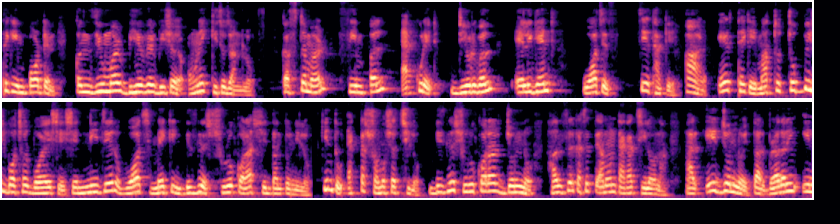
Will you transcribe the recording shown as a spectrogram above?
থেকে ইম্পর্টেন্ট কনজিউমার বিহেভিয়ার বিষয়ে অনেক কিছু জানলো। Customer simple, accurate, durable, elegant watches চেয়ে থাকে। আর এর থেকে মাত্র চব্বিশ বছর বয়সে সে নিজের ওয়াচ মেকিং বিজনেস শুরু করার সিদ্ধান্ত নিল। কিন্তু একটা সমস্যা ছিল, বিজনেস শুরু করার জন্য হান্সের কাছে তেমন টাকা ছিল না, আর এর জন্যই তার ব্রাদারিং ইন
